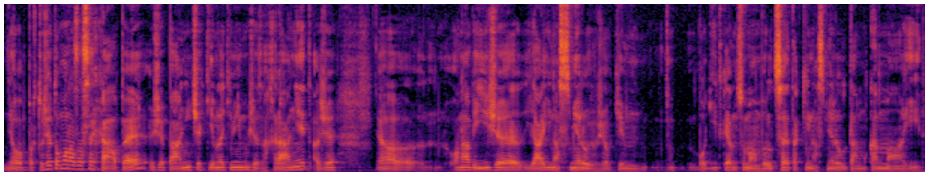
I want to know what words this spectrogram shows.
Jo? Protože tomu ona zase chápe, že páníček tímhle tím může zachránit a že ona ví, že já ji nasměruju, že tím vodítkem, co mám v ruce, tak ji nasměruju tam, kam má jít.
